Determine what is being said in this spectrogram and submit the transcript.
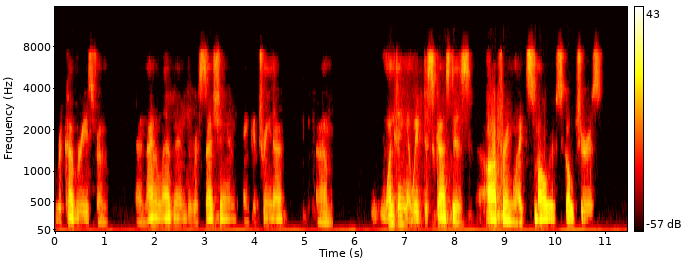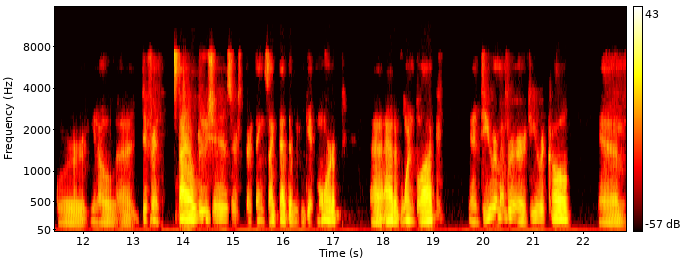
recoveries from 9/11, the recession, and Katrina. Um, one thing that we've discussed is offering like smaller sculptures or you know uh, different style luges or, or things like that that we can get more uh, out of one block uh, do you remember or do you recall um,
